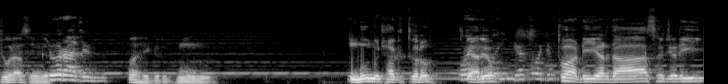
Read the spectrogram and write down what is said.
ਜੋਰਾ ਸਿੰਘ। ਜੋਰਾ ਸਿੰਘ। ਵਾਹਿਗੁਰੂ ਹੂੰ। ਮੂੰਹ ਮਿਠਾ ਕਰੋ ਪਿਆਰਿਓ। ਤੁਹਾਡੀ ਅਰਦਾਸ ਜਿਹੜੀ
